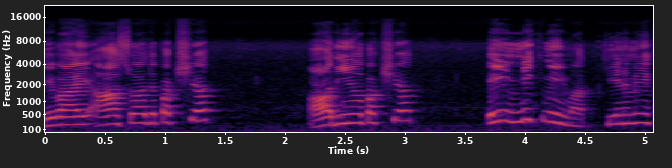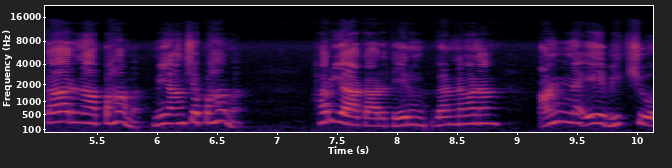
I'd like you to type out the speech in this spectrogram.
ඒවායේ ආස්වාද පක්ෂයත් ආදීනව පක්ෂයත් එයින් නික්මීමත් කියන මේ කාරණා පහම මේ අංශ පහම හරියාකාර තේරුම් ගන්නව නම් අන්න ඒ භික්ෂුව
